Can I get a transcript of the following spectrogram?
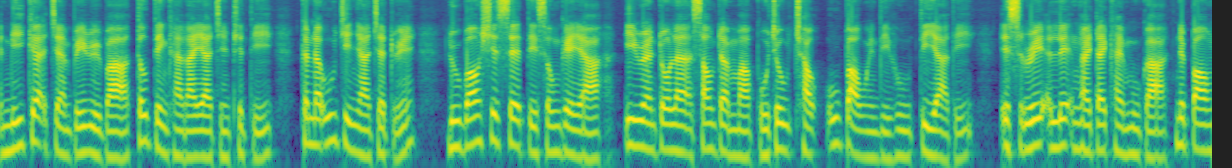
အနီးကပ်အကြံပေးတွေပါတုတ်တင်ခံလိုက်ရခြင်းဖြစ်သည့်ကနအူးကြီးညာချက်တွင် လူပေါင်း80တေဆုံးခဲ့ရာအီရန်တော်လှန်အစောင့်တပ်မှဗိုလ်ချုပ်6ဦးပါဝင်သည်ဟုသိရသည်အစ္စရေးအလစ်အငိုက်တိုက်ခိုက်မှုကနှစ်ပေါင်း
